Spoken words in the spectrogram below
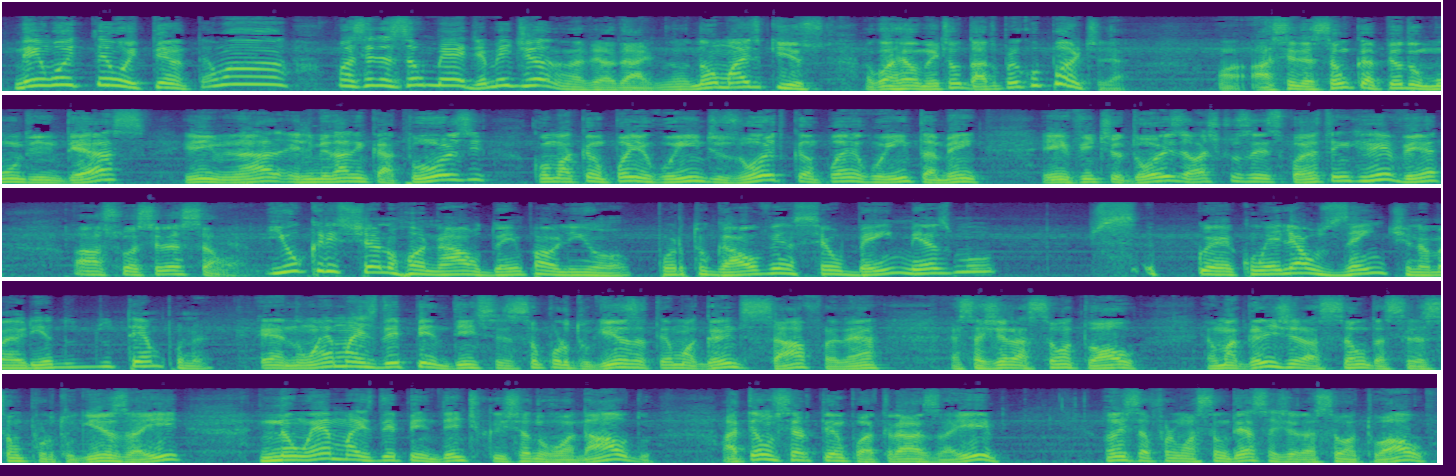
nem 8 nem 80. É uma, uma seleção média, mediana, na verdade, não, não mais do que isso. Agora, realmente é um dado preocupante, né? A seleção campeã do mundo em 10, eliminada, eliminada em 14, com uma campanha ruim em 18, campanha ruim também em 22. Eu acho que os espanhóis têm que rever a sua seleção. E o Cristiano Ronaldo, hein, Paulinho? Portugal venceu bem mesmo com ele ausente na maioria do, do tempo, né? É, não é mais dependência. A seleção portuguesa tem uma grande safra, né? Essa geração atual é uma grande geração da seleção portuguesa aí. Não é mais dependente do Cristiano Ronaldo. Até um certo tempo atrás aí, antes da formação dessa geração atual,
